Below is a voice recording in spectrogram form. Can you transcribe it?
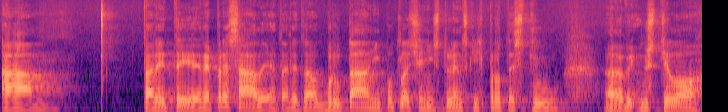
A tady ty represálie, tady to brutální potlačení studentských protestů eh, vyústilo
